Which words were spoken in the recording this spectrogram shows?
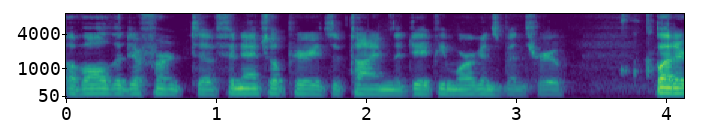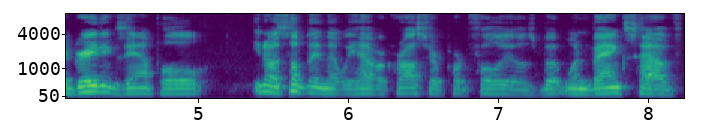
of all the different uh, financial periods of time that J.P. Morgan's been through. But a great example, you know, it's something that we have across our portfolios. But when banks have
